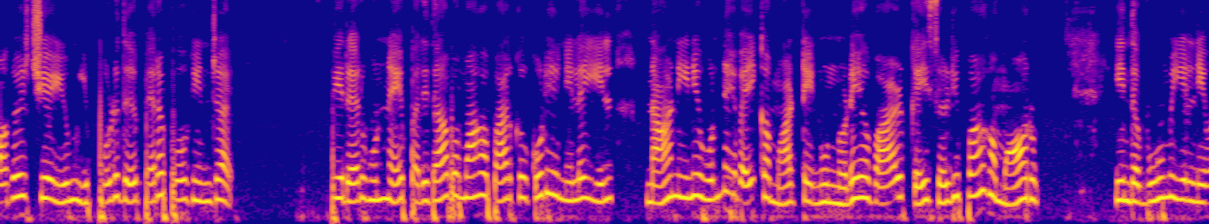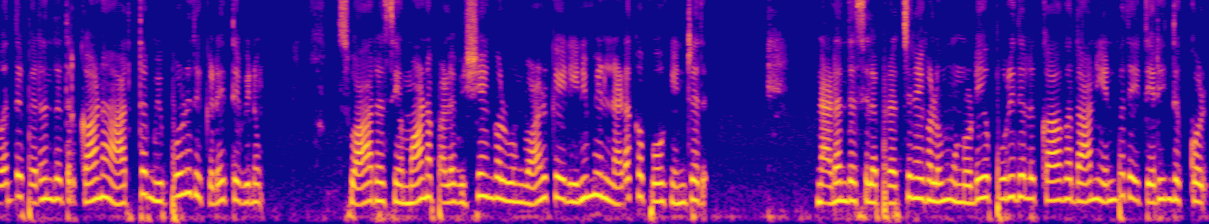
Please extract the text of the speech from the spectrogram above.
மகிழ்ச்சியையும் இப்பொழுது பெறப்போகின்றாய். பிறர் உன்னை பரிதாபமாக பார்க்கக்கூடிய நிலையில் நான் இனி உன்னை வைக்க மாட்டேன். உன்னுடைய வாழ்க்கை செழிப்பாக மாறும். இந்த பூமியில் நீ வந்து பிறந்ததற்கான அர்த்தம் இப்பொழுது கிடைத்துவிடும். சுவாரஸ்யமான பல விஷயங்கள் உன் வாழ்க்கையில் இனிமேல் நடக்கப் போகின்றது. நடந்த சில பிரச்சனைகளும் உன்னுடைய புரிதலுக்காக தான் என்பதை தெரிந்து கொள்.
